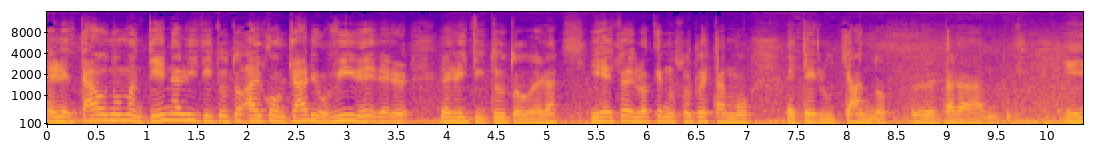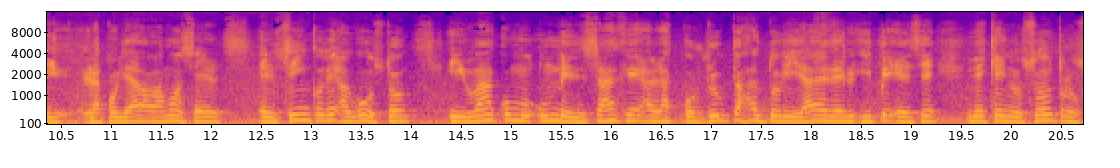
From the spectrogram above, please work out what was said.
El Estado no mantiene al instituto, al contrario, vive del, del instituto, ¿verdad? Y eso es lo que nosotros estamos este, luchando eh, para... Y la apoyada vamos a hacer el 5 de agosto y va como un mensaje a las corruptas autoridades del IPS de que nosotros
